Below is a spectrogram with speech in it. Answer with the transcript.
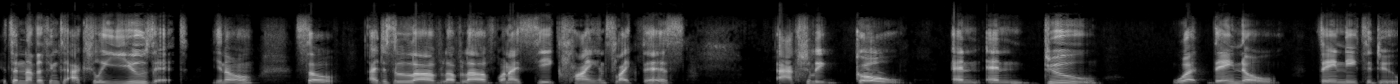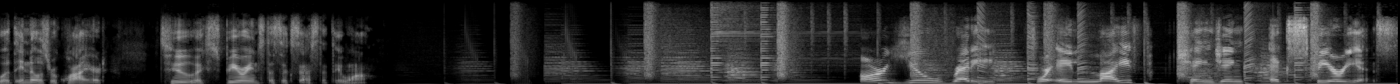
it's another thing to actually use it, you know? So I just love, love, love when I see clients like this actually go and and do what they know they need to do, what they know is required to experience the success that they want. Are you ready for a life changing experience?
